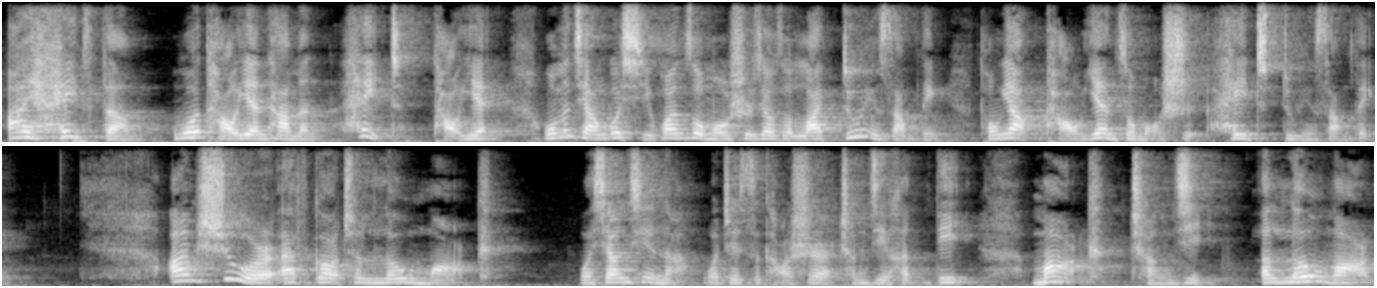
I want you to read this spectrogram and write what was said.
I hate them，我讨厌他们。Hate 讨厌。我们讲过，喜欢做某事叫做 like doing something，同样讨厌做某事，hate doing something。I'm sure I've got a low mark。我相信呢，我这次考试成绩很低。Mark 成绩，a low mark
